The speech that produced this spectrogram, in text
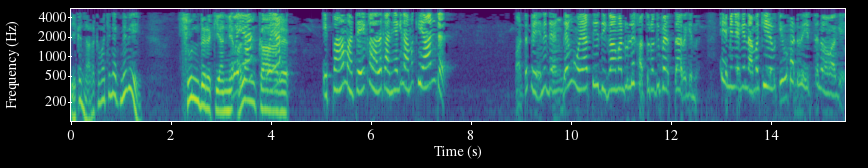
ඒක නරක වචනයක් නෙවෙයි සුන්දර කියන්නේ අලංකාර එපා මට ඒ කාල කන්‍යාගේ නම කියන්න. මට පේන්නේ දැන් දැන් ඔයත් ඒ දිගා මඩුල්ලේ හතුරගේ පැත්ත අරගෙන. ඒ මිනිහගේ නම කියව කිව්ව මට රේතනවා වගේ.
